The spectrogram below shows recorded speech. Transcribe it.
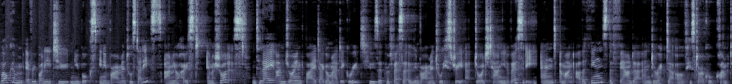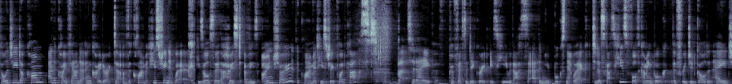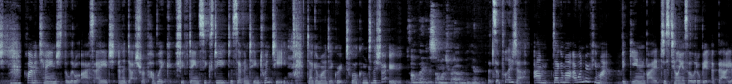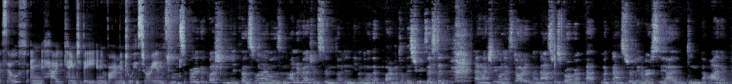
Welcome, everybody, to New Books in Environmental Studies. I'm your host, Emma Shortis. And today I'm joined by Dagomar Degroot, who's a professor of environmental history at Georgetown University, and among other things, the founder and director of historicalclimatology.com and the co founder and co director of the Climate History Network. He's also the host of his own show, the Climate History Podcast. But today, P- Professor Degroot is here with us at the New Books Network to discuss his forthcoming book, The Frigid Golden Age Climate Change, the Little Ice Age, and the Dutch Republic, 1560 to 1720. Dagmar Degroot, welcome to the show. Oh, thank you so much for having me here. It's a pleasure. Um, Dagomar, I wonder if you might begin by just telling us a little bit about yourself and how you came to be an environmental historian. It's a very good question because when I was an undergraduate student, I didn't even know that environmental history existed. And actually, when I started my master's program at McMaster University, I didn't know either.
